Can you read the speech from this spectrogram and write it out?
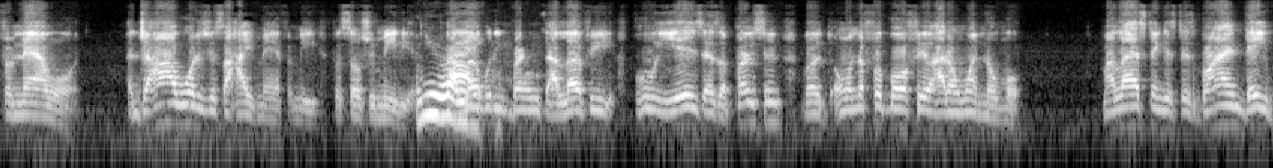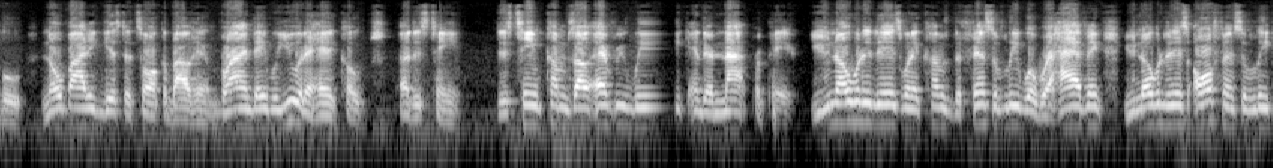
from now on. And Jihad Ward is just a hype man for me for social media. You right. I love what he brings. I love he, who he is as a person, but on the football field, I don't want no more. My last thing is this Brian Daboll. Nobody gets to talk about him. Brian Daboll, you are the head coach of this team. This team comes out every week and they're not prepared. You know what it is when it comes defensively, what we're having. You know what it is offensively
